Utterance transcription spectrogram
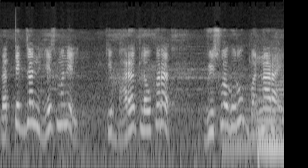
प्रत्येकजण हेच म्हणेल की भारत लवकरच विश्वगुरू बनणार आहे.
